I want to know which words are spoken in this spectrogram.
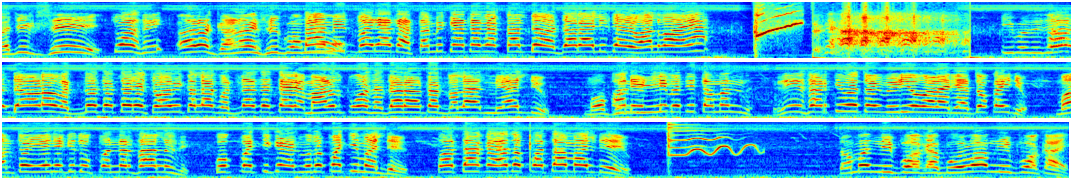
હજી સી ચોસી અરે ઘણા સી તમે ગામમાં જ ફર્યા હતા. તમે કહેતા હતા કાલ દસ હજાર આલી જાય હાલવા આયા? ઈ બધું જાય દાડો વધના જતા રે ચોવીસ કલાક વધના જતા રે મારો તો પાંચ હજાર આવતા ભલા મેં આલી દ્યું અને એટલી બધી તમને રીસ અડતી હોય તો વીડિયો વાળા રહ્યા. તો કહી દો મને તો એને કીધું પંદર સાલ નથી. કોક પચી કહે તો પચી માલ દેવ પતા કહે તો પતા માલ દેવ તમને નહીં પોકાય બોલવા નહીં પોકાય.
